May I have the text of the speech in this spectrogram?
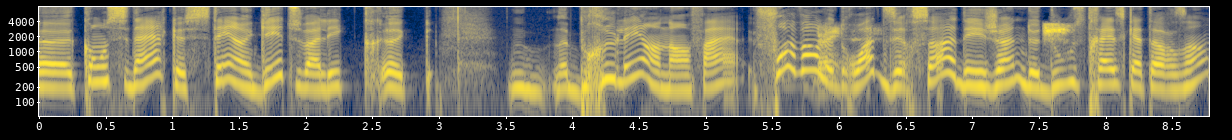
euh, considèrent que si t'es un gay, tu vas aller euh, brûler en enfer. faut avoir le Ben- droit de dire ça à des jeunes de 12, 13, 14 ans?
